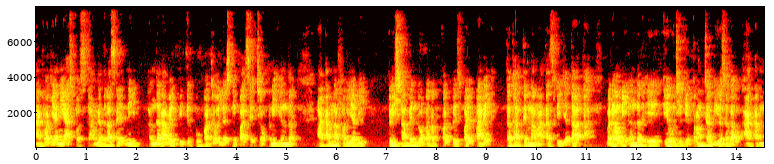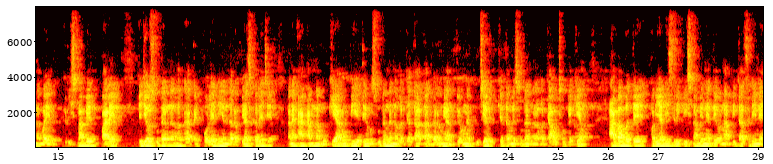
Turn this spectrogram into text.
આઠ વાગ્યાની આસપાસ ધ્રાંગધ્રા શહેરની અંદર આવેલ પિતૃકુપા જ્વેલર્સની પાસે ચોકની અંદર આ કામના ફરિયાદી કૃષ્ણાબેન ડોટર ઓફ કલ્પેશભાઈ પારેખ તથા તેમના માતાશ્રી જતા હતા. બનાવની અંદર એ એવું છે કે ત્રણ ચાર દિવસ અગાઉ આ કામના બહેન કૃષ્ણાબેન પારેખ કે જેઓ સુરેન્દ્રનગર ખાતે કોલેજની અંદર અભ્યાસ કરે છે અને આ કામના મુખ્ય આરોપીએ તેઓ સુરેન્દ્રનગર જતા હતા. દરમિયાન તેઓને પૂછેલ કે તમે સુરેન્દ્રનગર જાઓ છો કે કેમ? આ બાબતે ફરિયાદી શ્રી કૃષ્ણાબેને તેઓના પિતાશ્રીને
